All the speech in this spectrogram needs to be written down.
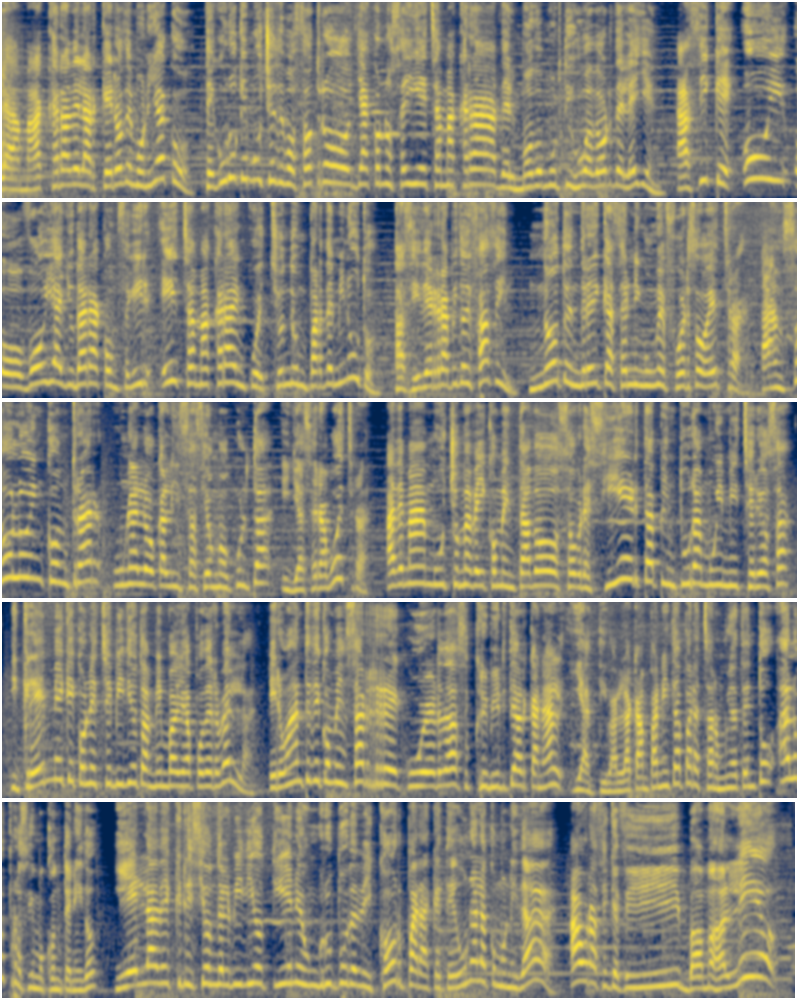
la máscara del arquero demoníaco. Seguro que muchos de vosotros ya conocéis esta máscara del modo multijugador de Legend. Así que hoy os voy a ayudar a conseguir esta máscara en cuestión de un par de minutos. Así de rápido y fácil. No tendréis que hacer ningún esfuerzo extra. Tan solo encontrar una localización oculta y ya será vuestra. Además, muchos me habéis comentado sobre cierta pintura muy misteriosa y creedme que con este vídeo también vais a poder verla. Pero antes de comenzar, recuerda suscribirte al canal y activar la campanita para estar muy atento a los próximos contenidos. Y en la descripción del vídeo tienes un grupo de Discord para que te una a la comunidad. Ahora sí que sí, ¡vamos al lío!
